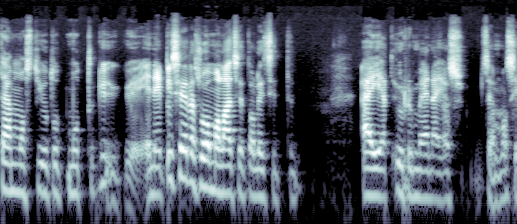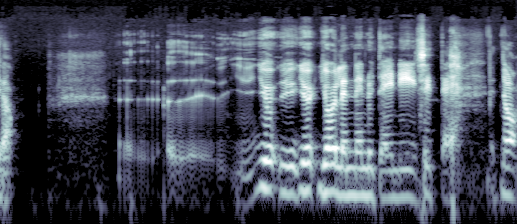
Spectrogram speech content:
tämmöiset jutut, mutta enempi siellä suomalaiset oli sitten äijät yrmeenä, jos semmoisia, jo, jo, joille ne nyt ei niin sitten, että no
